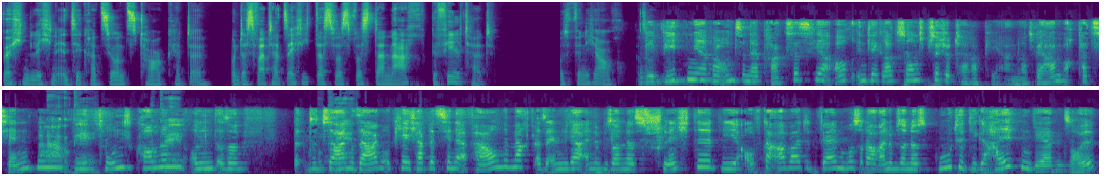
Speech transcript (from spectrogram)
wöchentlichen Integrationstalk hätte. Und das war tatsächlich das, was, was danach gefehlt hat. Das finde ich auch. Also wir bieten ja bei uns in der Praxis hier auch Integrationspsychotherapie an. Also wir haben auch Patienten, ah, okay. die zu uns kommen okay. und also sozusagen okay. sagen, okay, ich habe jetzt hier eine Erfahrung gemacht, also entweder eine besonders schlechte, die aufgearbeitet werden muss, oder auch eine besonders gute, die gehalten werden soll.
